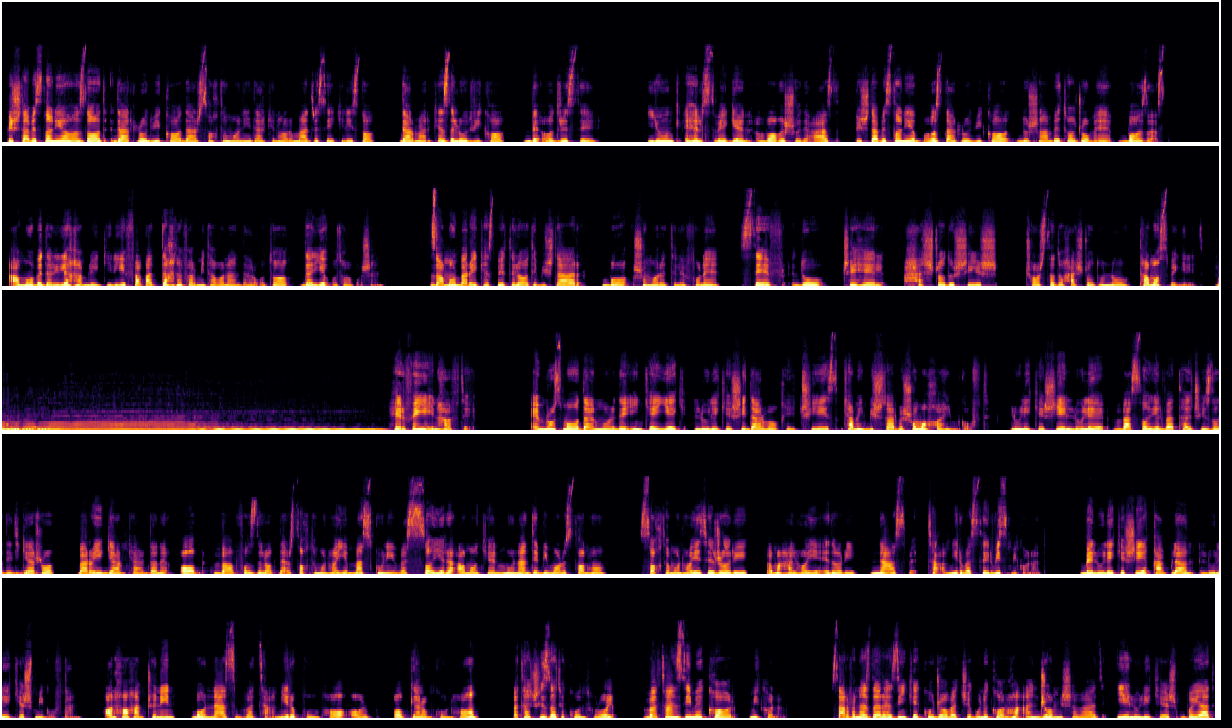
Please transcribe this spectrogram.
پیش دبستانی آزاد در لودویکا در ساختمانی در کنار مدرسه کلیسا در مرکز لودویکا به آدرس یونگ هلسوگن واقع شده است. پیش دبستانی باز در لودویکا دوشنبه تا جمعه باز است. اما به دلیل حمله گیری فقط ده نفر می توانند در اتاق در یک اتاق باشند. زمان برای کسب اطلاعات بیشتر با شماره تلفن 0240 86 489 تماس بگیرید. حرفه این هفته امروز ما در مورد اینکه یک لوله کشی در واقع چیست کمی بیشتر به شما خواهیم گفت. لوله کشی لوله وسایل و تجهیزات دیگر را برای گرم کردن آب و فاضلاب در ساختمانهای مسکونی و سایر اماکن مانند بیمارستانها، ساختمانهای تجاری و محلهای اداری نصب، تعمیر و سرویس می کند. به لوله کشی قبلا لوله کش می گفتن. آنها همچنین با نصب و تعمیر پمپ ها، آبگرم کنها و تجهیزات کنترل و تنظیم کار می کنند. صرف نظر از اینکه کجا و چگونه کارها انجام می شود، یه لوله کش باید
